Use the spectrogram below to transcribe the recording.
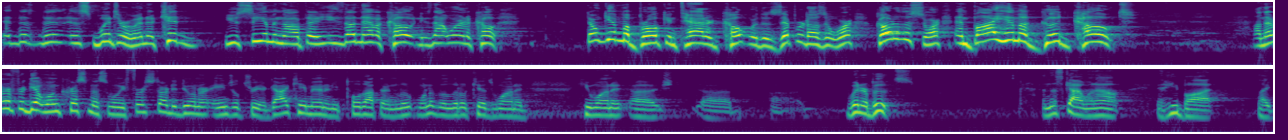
this, this winter, when a kid you see him in the, out there, he doesn't have a coat and he's not wearing a coat. Don't give him a broken, tattered coat where the zipper doesn't work. Go to the store and buy him a good coat. I'll never forget one Christmas when we first started doing our angel tree. A guy came in and he pulled out there, and one of the little kids wanted, he wanted uh, uh, winter boots. And this guy went out and he bought, like,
